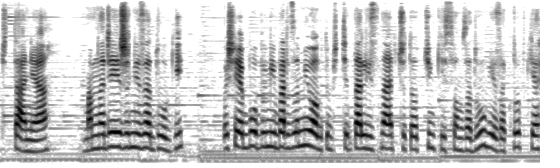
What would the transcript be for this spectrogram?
czytania. Mam nadzieję, że nie za długi. Właściwie byłoby mi bardzo miło, gdybyście dali znać, czy te odcinki są za długie, za krótkie.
